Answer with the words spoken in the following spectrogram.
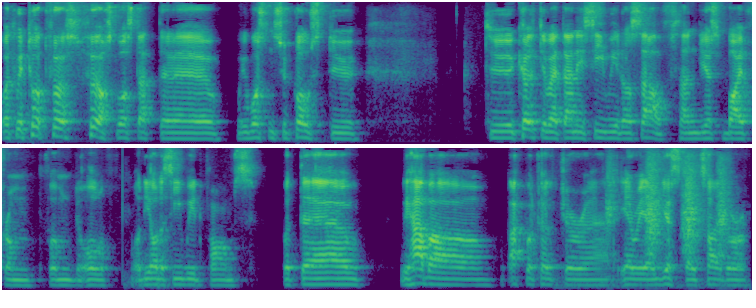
what we thought first first was that uh, we wasn't supposed to to cultivate any seaweed ourselves and just buy from from the, all of the other seaweed farms. But uh, we have a aquaculture uh, area just outside our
